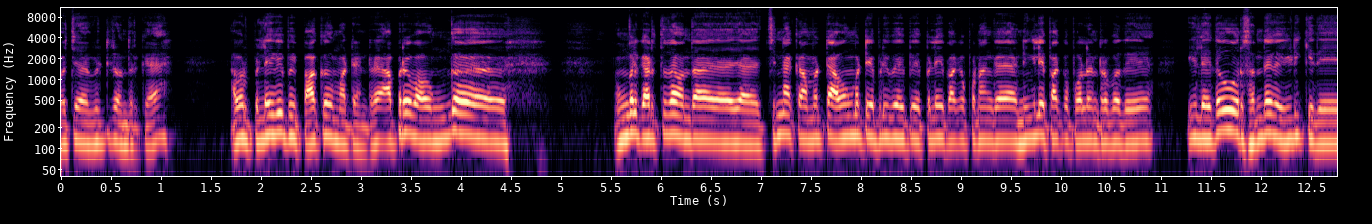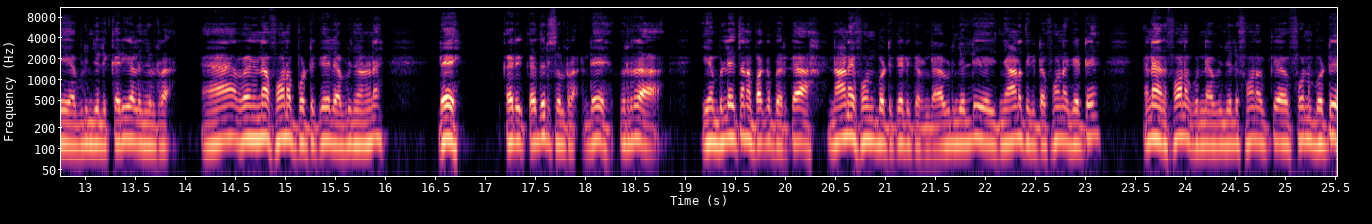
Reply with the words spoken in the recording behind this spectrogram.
வச்சு விட்டுட்டு வந்திருக்க? அவர் பிள்ளையவே போய் பார்க்கவும் மாட்டேன்ற அப்புறம் உங்கள் உங்களுக்கு அடுத்ததாக வந்த அஹ், சின்ன அக்கா மட்டும் அவங்க மட்டும் எப்படி போய் பிள்ளையை பார்க்க போனாங்க? நீங்களே பார்க்க போகலன்ற போது இதில் ஏதோ ஒரு சந்தேகம் இடிக்குதே அப்படின்னு சொல்லி கரிகாலன் சொல்கிறான் ஆ வேணும்னா ஃபோனை போட்டு கேளு அப்படின்னு சொன்னோன்னே டேய் கரி கதிர் சொல்கிறான் டே விட்றா. என் பிள்ளையை தானே பார்க்க போயிருக்கா? நானே ஃபோன் போட்டு கேட்டுக்கிறேன்டா அப்படின்னு சொல்லி ஞானத்துக்கிட்ட ஃபோனை கேட்டு ஏன்னா அந்த ஃபோனை கொண்டு அப்படின்னு சொல்லி ஃபோனை கே ஃபோன் போட்டு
